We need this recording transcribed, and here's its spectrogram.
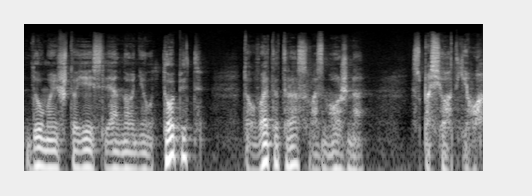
думая, что если оно не утопит, то в этот раз, возможно, спасет его.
